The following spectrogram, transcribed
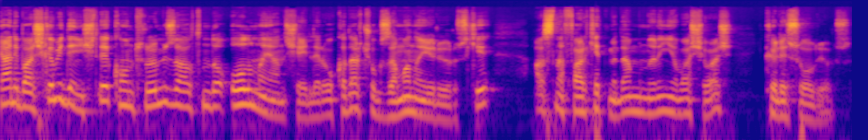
Yani başka bir deyişle kontrolümüz altında olmayan şeylere o kadar çok zaman ayırıyoruz ki aslında fark etmeden bunların yavaş yavaş kölesi oluyoruz.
